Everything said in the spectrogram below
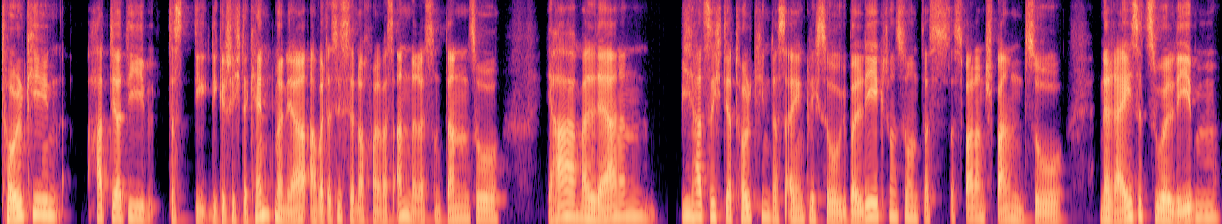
Tolkien hat ja die das die die Geschichte kennt man ja, aber das ist ja noch mal was anderes. Und dann so, ja, mal lernen, wie hat sich der Tolkien das eigentlich so überlegt und so. Und das das war dann spannend, so eine Reise zu erleben,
